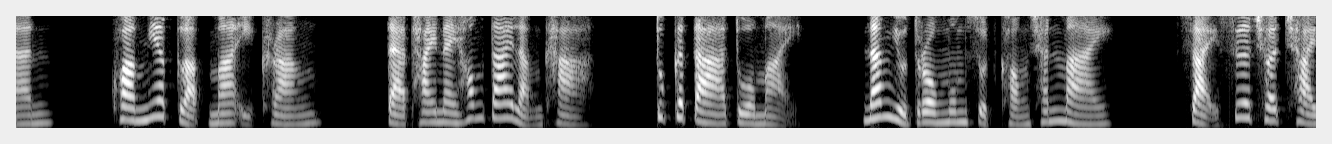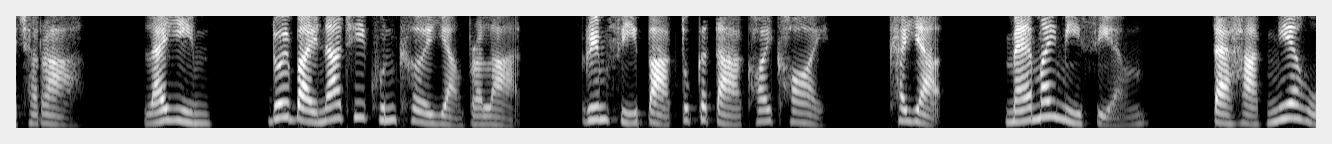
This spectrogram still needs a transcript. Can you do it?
นั้น ความเงียบกลับมาอีกครั้ง แต่ภายในห้องใต้หลังคาตุ๊กตาตัวใหม่ นั่งอยู่ตรงมุมสุดของชั้นไม้ ใส่เสื้อเชิ้ตชายชรา และยิ้ม ด้วยใบหน้าที่คุ้นเคยอย่างประหลาด ริมฝีปากตุ๊กตาค่อยๆ ขยับ แม้ไม่มีเสียง แต่หากเงี่ยหู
